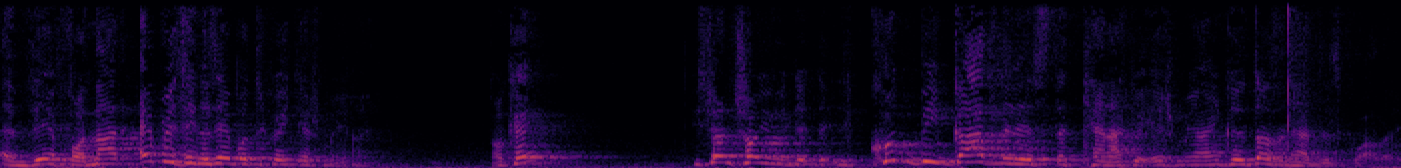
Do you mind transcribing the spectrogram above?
and therefore not everything is able to create Yesh Okay? He's trying to show you that it could be godliness that cannot create Yesh because it doesn't have this quality.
